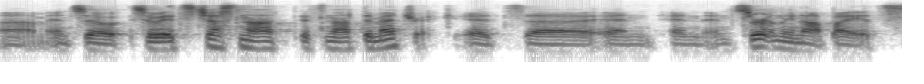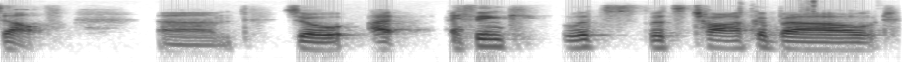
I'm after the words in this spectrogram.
Um, and so so it's just not it's not the metric. It's uh, and and and certainly not by itself. Um, so I, I think let's let's talk about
